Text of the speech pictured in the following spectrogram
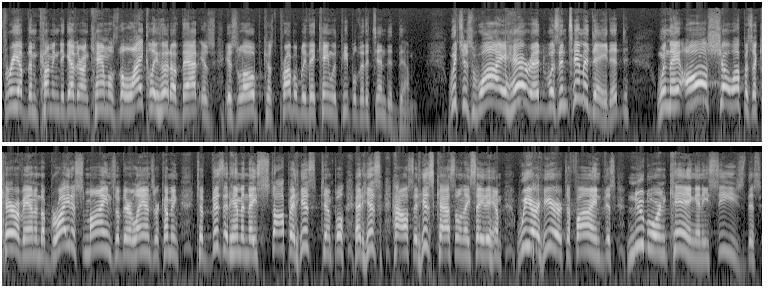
three of them coming together on camels. The likelihood of that is, is low because probably they came with people that attended them. Which is why Herod was intimidated when they all show up as a caravan and the brightest minds of their lands are coming to visit him and they stop at his temple, at his house, at his castle, and they say to him, We are here to find this newborn king. And he sees this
